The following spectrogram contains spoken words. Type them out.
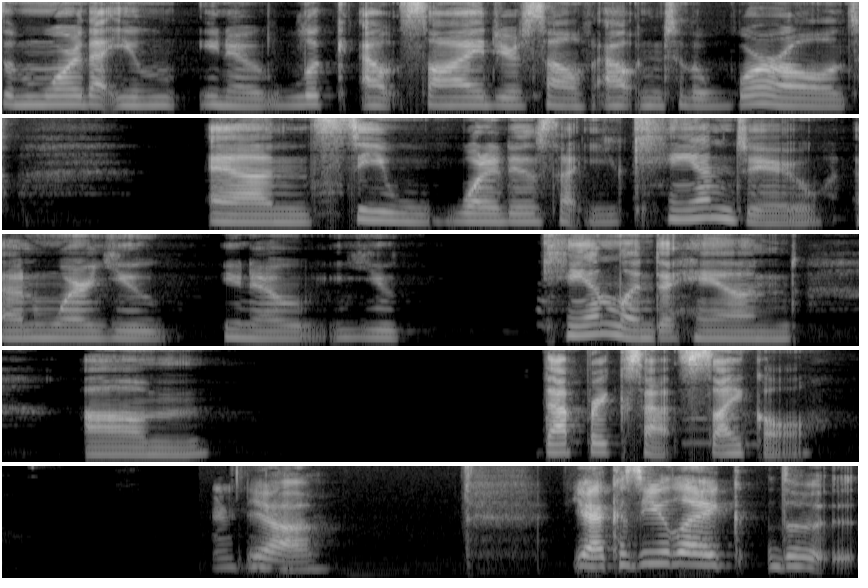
the more that you you know look outside yourself out into the world and see what it is that you can do and where you you know you can lend a hand um that breaks that cycle Mm-hmm. Yeah. Yeah, cuz you like the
